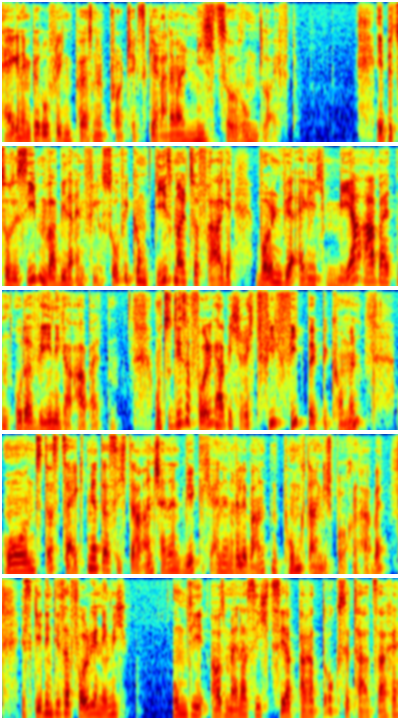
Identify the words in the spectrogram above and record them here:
eigenen beruflichen Personal Projects gerade mal nicht so rund läuft. Episode 7 war wieder ein Philosophikum, diesmal zur Frage, wollen wir eigentlich mehr arbeiten oder weniger arbeiten? Und zu dieser Folge habe ich recht viel Feedback bekommen und das zeigt mir, dass ich da anscheinend wirklich einen relevanten Punkt angesprochen habe. Es geht in dieser Folge nämlich um die aus meiner Sicht sehr paradoxe Tatsache,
